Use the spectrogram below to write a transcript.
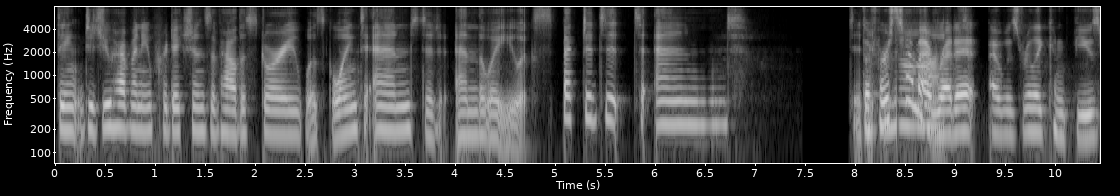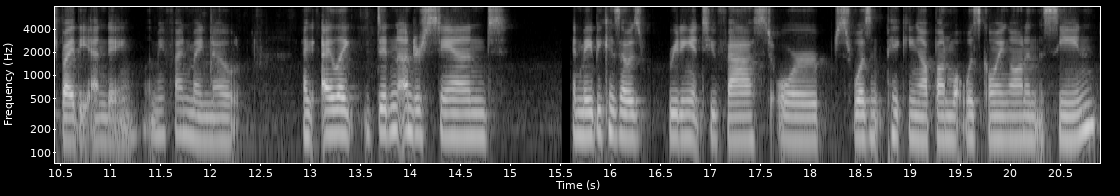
think, did you have any predictions of how the story was going to end? Did it end the way you expected it to end? Did The first time I read it, I was really confused by the ending. Let me find my note. I, I like didn't understand, and maybe because I was reading it too fast or just wasn't picking up on what was going on in the scene.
